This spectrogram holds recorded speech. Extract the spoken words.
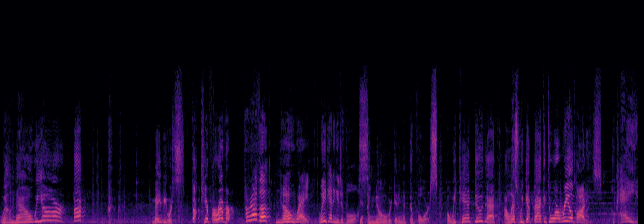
Well, now we are. Huh? Maybe we're stuck here forever. Forever? No way. We're getting a divorce. Yeah, I know we're getting a divorce, but we can't do that unless we get back into our real bodies. Okay.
